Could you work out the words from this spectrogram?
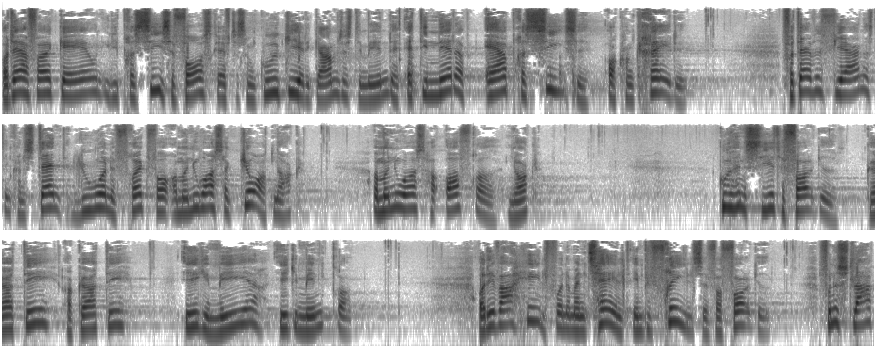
Og derfor er gaven i de præcise forskrifter, som Gud giver det gamle testamente, at de netop er præcise og konkrete. For derved fjernes den konstant lurende frygt for, om man nu også har gjort nok. Om man nu også har offret nok. Gud han siger til folket, gør det og gør det. Ikke mere, ikke mindre. Og det var helt fundamentalt en befrielse for folket. For nu slap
